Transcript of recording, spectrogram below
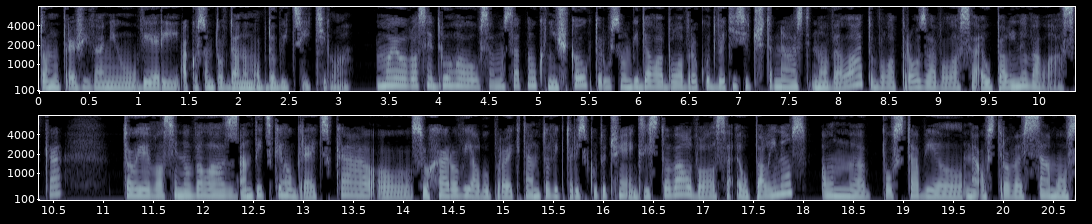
tomu prežívaniu viery, ako som to v danom období cítila. Mojou vlastne druhou samostatnou knižkou, ktorú som vydala, bola v roku 2014 novela, to bola próza, volá sa Eupalinová láska. To je vlastne novela z antického Grécka o Sochárovi alebo projektantovi, ktorý skutočne existoval, volal sa Eupalinos. On postavil na ostrove Samos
